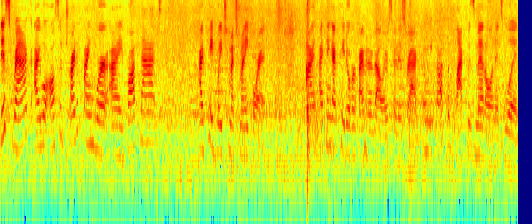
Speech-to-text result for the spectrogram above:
This rack, I will also try to find where I bought that. I paid way too much money for it. I, I think I paid over $500 for this rack and we thought the black was metal and it's wood.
